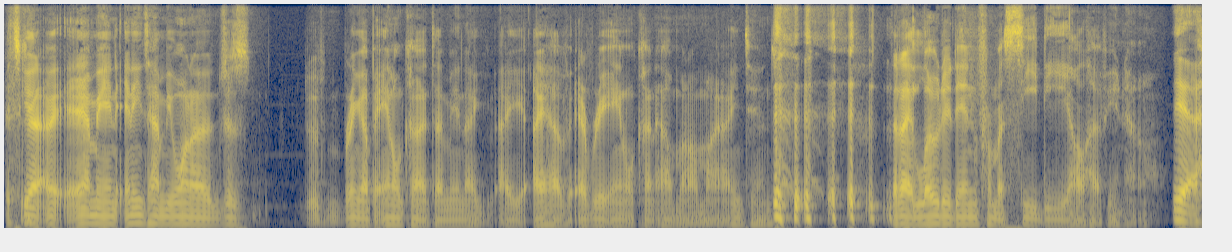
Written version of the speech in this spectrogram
It's good. I, I mean, anytime you want to just bring up anal cunt, I mean, I, I, I have every anal cunt album on my iTunes that I loaded in from a CD. I'll have you know. Yeah.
